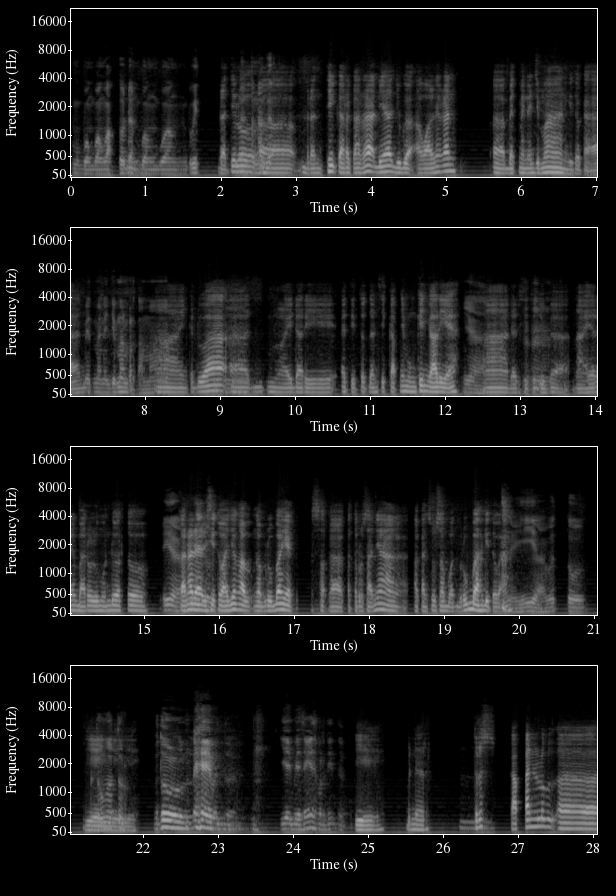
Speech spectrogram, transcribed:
buang-buang waktu dan buang-buang duit Berarti lu tenaga. eh, berhenti karena karena dia juga awalnya kan eh, bad management gitu kan. bad manajemen pertama Nah, yang kedua Hmm. eh, mulai dari attitude dan sikapnya mungkin kali ya. ya Nah, dari situ Mm-mm. juga. Nah, akhirnya baru lu mundur tuh. iya Karena dari betul. situ aja nggak nggak berubah ya keterusannya akan susah buat berubah gitu kan. iya betul Iya, Betul iya, Tur? iya. betul eh betul iya biasanya seperti itu Iya, bener. Terus kapan lu eh,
